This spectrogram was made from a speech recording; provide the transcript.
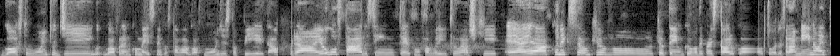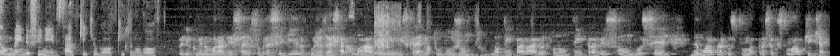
gosto muito de, igual eu falei no começo, né? Gostava, gosto muito de distopia e tal. Pra eu gostar, assim, ter como favorito, eu acho que é a conexão que eu vou, que eu tenho, que eu vou ter com a história com a autora. Pra mim não é tão bem definido, sabe? O que, que eu gosto, o que, que eu não gosto. Eu li com minha namorada ensaio sobre a cegueira. O José Saramago, ele escreve tudo junto. Não tem parágrafo, não tem travessão. Você demora para se acostumar ao que, que é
